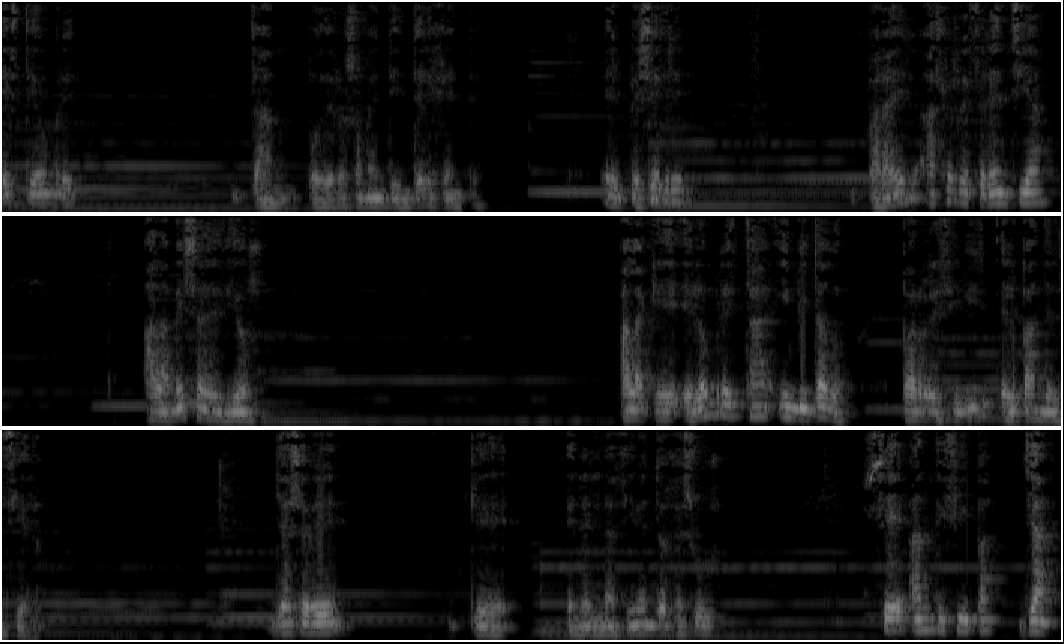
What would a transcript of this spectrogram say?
este hombre tan poderosamente inteligente, el pesebre para él hace referencia a la mesa de Dios, a la que el hombre está invitado para recibir el pan del cielo. Ya se ve que en el nacimiento de Jesús se anticipa ya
